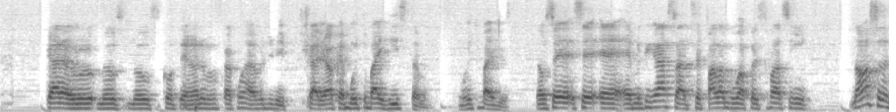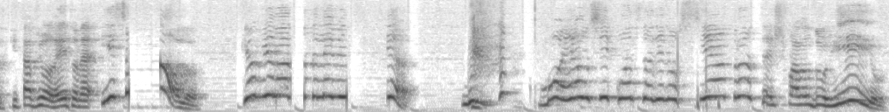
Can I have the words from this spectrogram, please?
Cara, meus, meus conterrâneos vão ficar com raiva de mim. Carioca é muito bairrista, mano. Muito bairrista. Então cê, cê- é, é muito engraçado. Você fala alguma coisa, você fala assim, nossa, que tá violento, né? Isso, Paulo! Que eu vi lá na televisão. morreu não sei quantos ali no centro. Vocês falam do Rio,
